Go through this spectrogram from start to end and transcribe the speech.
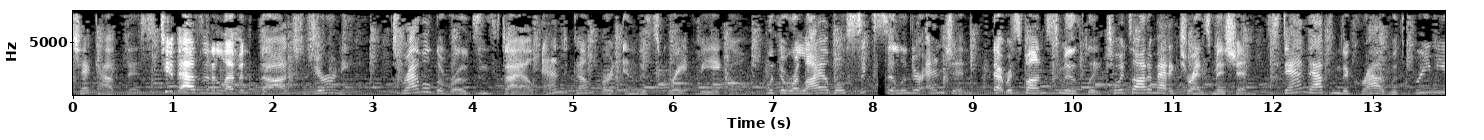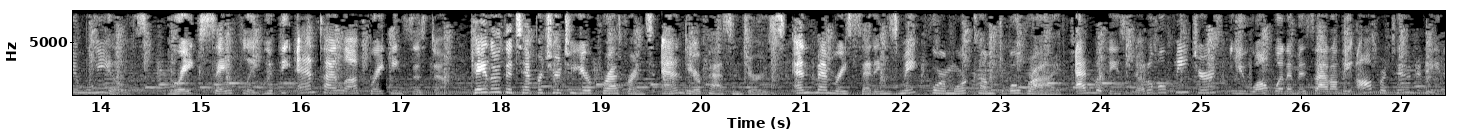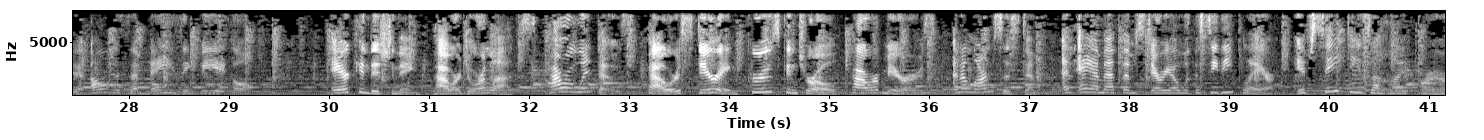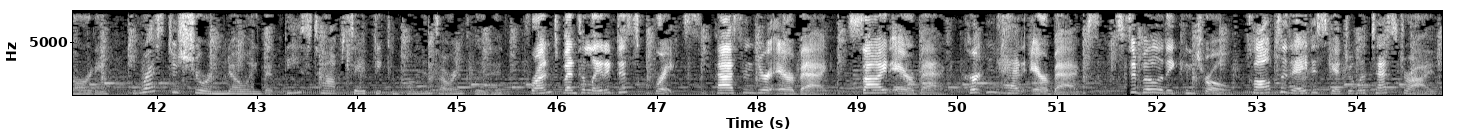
Check out this 2011 Dodge Journey. Travel the roads in style and comfort in this great vehicle with a reliable six-cylinder engine that responds smoothly to its automatic transmission. Stand out from the crowd with premium wheels. Brake safely with the anti-lock braking system. Tailor the temperature to your preference and your passengers. And memory settings make for a more comfortable ride. And with these notable features, you won't want to miss out on the opportunity to own this amazing vehicle air conditioning, power door locks, power windows, power steering, cruise control, power mirrors, an alarm system, an AM FM stereo with a CD player. If safety is a high priority, rest assured knowing that these top safety components are included. Front ventilated disc brakes, passenger airbag, side airbag, curtain head airbags, stability control. Call today to schedule a test drive.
